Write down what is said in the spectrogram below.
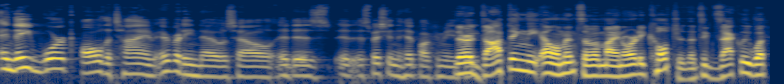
and they work all the time. Everybody knows how it is, especially in the hip hop community. They're adopting the elements of a minority culture. That's exactly what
